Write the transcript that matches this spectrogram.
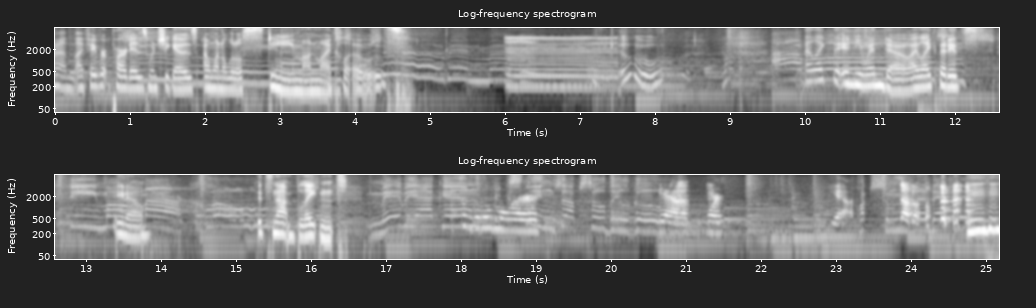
Um, my favorite part is when she goes, I want a little steam on my clothes. Mm, Ooh. I like the innuendo. I like that it's, you know, it's not blatant. It's a little more. Yeah, more. Yeah, subtle. hmm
